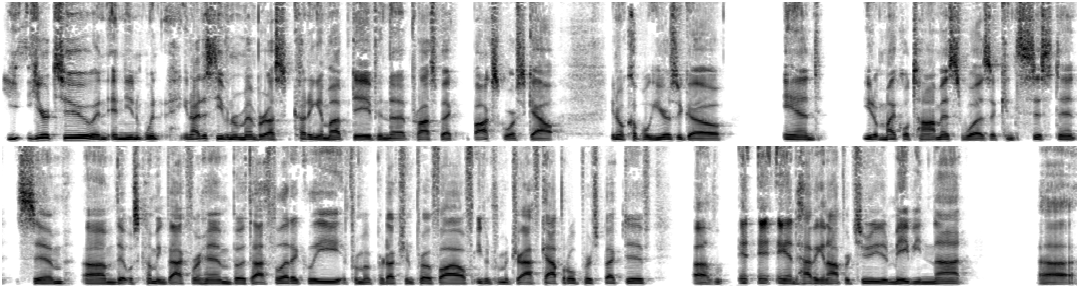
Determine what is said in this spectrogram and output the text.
year two, and and you know, when you know, I just even remember us cutting him up, Dave, in the prospect box score scout, you know, a couple years ago, and you know, Michael Thomas was a consistent sim um, that was coming back for him, both athletically, from a production profile, even from a draft capital perspective, uh, and, and having an opportunity to maybe not uh,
